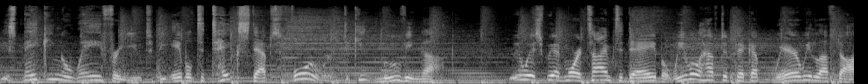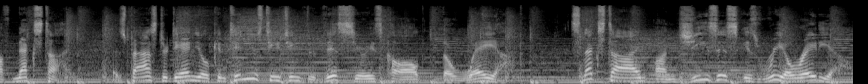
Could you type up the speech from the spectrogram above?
He's making a way for you to be able to take steps forward to keep moving up. We wish we had more time today, but we will have to pick up where we left off next time as Pastor Daniel continues teaching through this series called The Way Up. It's next time on Jesus is Real Radio.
